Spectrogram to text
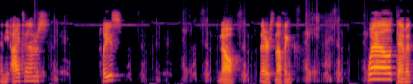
Any items? Please? No. There's nothing. Well, damn it.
